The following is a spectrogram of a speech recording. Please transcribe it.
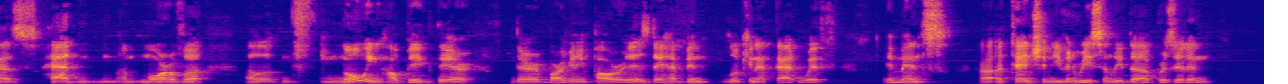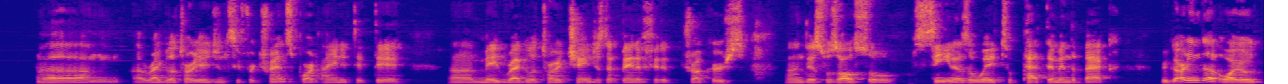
has had more of a, a, knowing how big their their bargaining power is. They have been looking at that with immense uh, attention. Even recently, the Brazilian um, regulatory agency for transport, ANTT, uh, made regulatory changes that benefited truckers, and this was also seen as a way to pat them in the back. Regarding the oil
